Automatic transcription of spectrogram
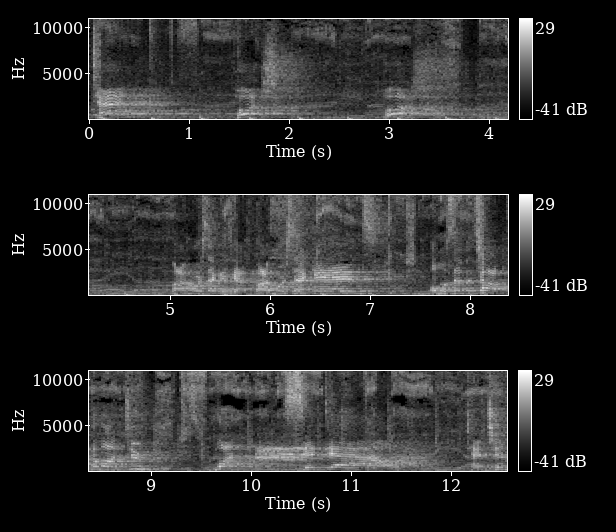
10. Push. Push. Five more seconds, guys. Five more seconds. Almost at the top. Come on, two, one. Sit down. Tension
